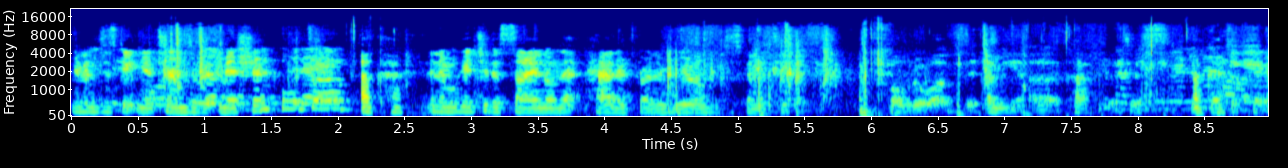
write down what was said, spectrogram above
And I'm just getting your terms of admission pulled up. Okay. And then we'll get you to sign on that pad in front of you. I'm just gonna take a photo of it. I mean, a copy of this. Okay. okay.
